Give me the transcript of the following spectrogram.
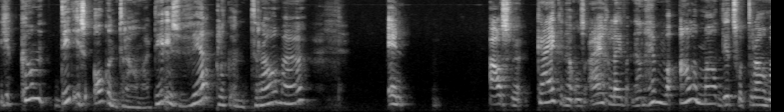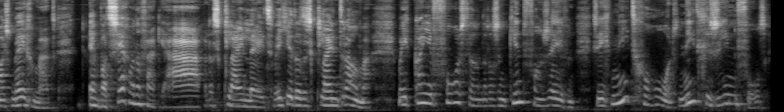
je kan, dit is ook een trauma. Dit is werkelijk een trauma. En als we kijken naar ons eigen leven, dan hebben we allemaal dit soort trauma's meegemaakt. En wat zeggen we dan vaak? Ja, maar dat is klein leed. Weet je, dat is klein trauma. Maar je kan je voorstellen dat als een kind van zeven zich niet gehoord, niet gezien voelt,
